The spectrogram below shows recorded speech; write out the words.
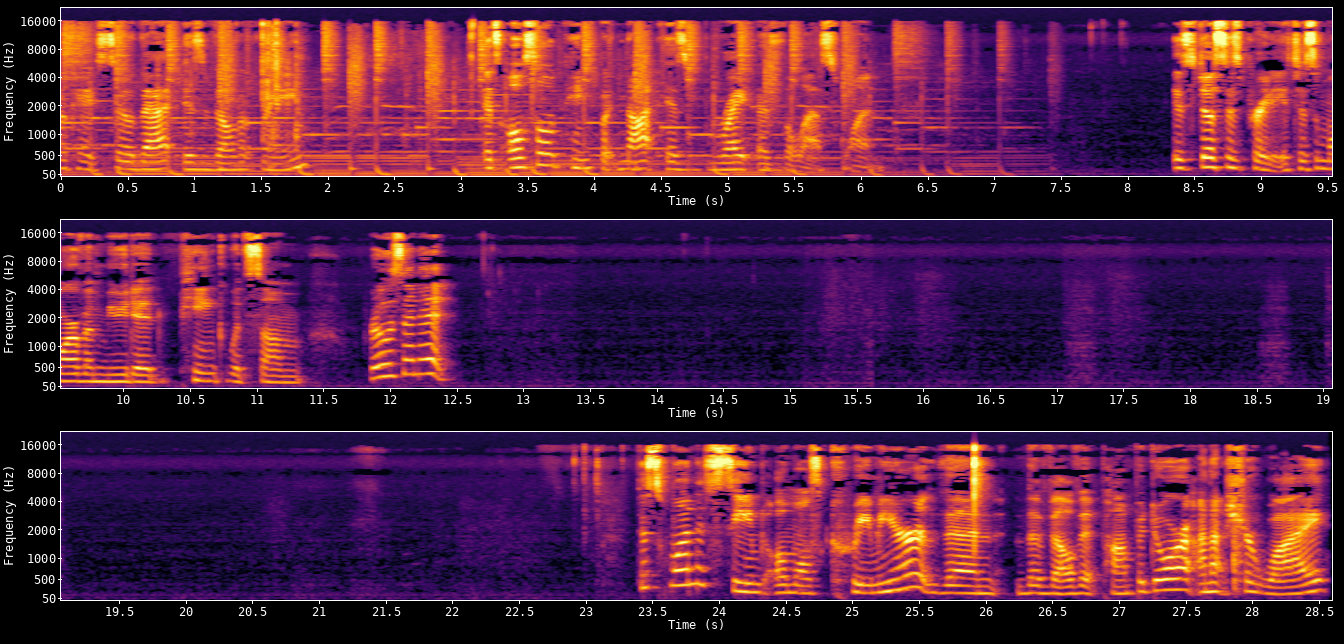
Okay, so that is Velvet Rain. It's also a pink, but not as bright as the last one. It's just as pretty. It's just more of a muted pink with some rose in it. This one seemed almost creamier than the Velvet Pompadour. I'm not sure why.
